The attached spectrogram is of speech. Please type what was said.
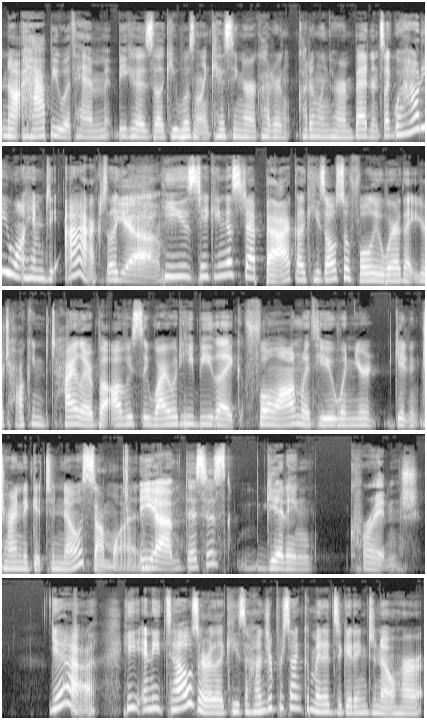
not happy with him because like he wasn't like kissing her, cuddling, cuddling her in bed. And it's like, well, how do you want him to act? Like, Yeah. he's taking a step back. Like he's also fully aware that you're talking to Tyler, but obviously, why would he be like full on with you when you're getting trying to get to know someone? Yeah, this is getting cringe. Yeah. He and he tells her like he's 100% committed to getting to know her,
